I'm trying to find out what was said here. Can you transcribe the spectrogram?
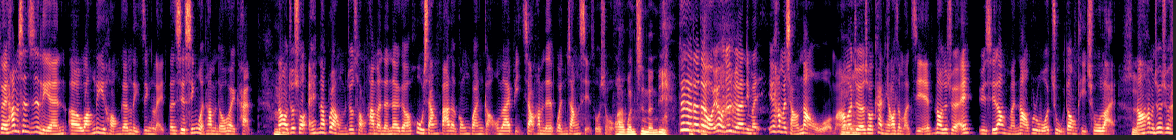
对他们，甚至连呃王力宏跟李静蕾那些新闻，他们都会看。然后我就说，哎，那不然我们就从他们的那个互相发的公关稿，我们来比较他们的文章写作手法。哦，文字能力。对对对对，我因为我就觉得你们，因为他们想要闹我嘛，他们觉得说看你要怎么接，那我就觉得，哎，与其让你们闹，不如我主动提出来。然后他们就觉得。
